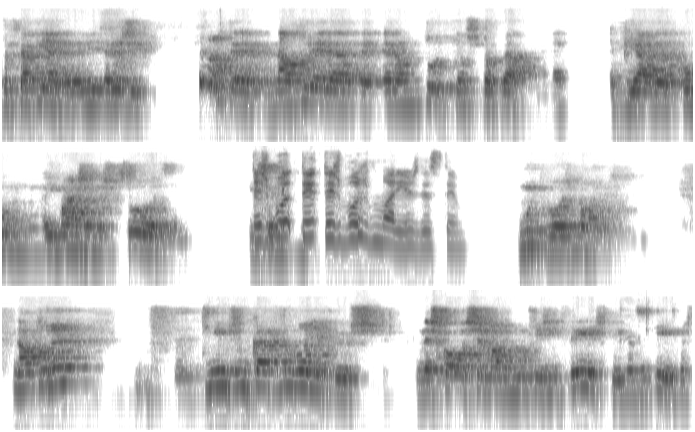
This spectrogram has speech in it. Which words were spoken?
para tocar piano, era, era giro. Pronto, era, na altura era, era um todo que eles procuravam. Né? a piada como a imagem das pessoas. Tens, boa, te, tens boas memórias desse tempo? Muito boas memórias. Na altura tínhamos um bocado de vergonha, porque os, na escola chamavam-me um feijinho fresco e não sei o quê, mas,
